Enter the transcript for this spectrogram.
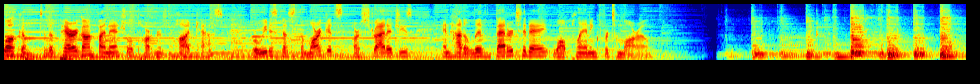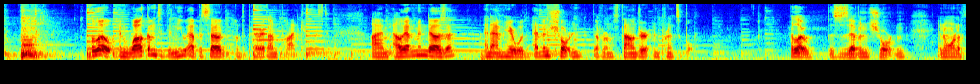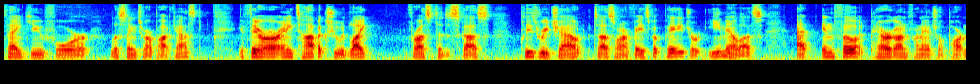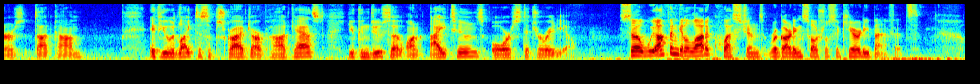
welcome to the Paragon Financial Partners podcast, where we discuss the markets, our strategies, and how to live better today while planning for tomorrow. Hello, and welcome to the new episode of the Paragon podcast. I'm Elian Mendoza, and I'm here with Evan Shorten, the firm's founder and principal. Hello, this is Evan Shorten, and I want to thank you for listening to our podcast. If there are any topics you would like for us to discuss, please reach out to us on our Facebook page or email us at info at paragonfinancialpartners.com. If you would like to subscribe to our podcast, you can do so on iTunes or Stitcher Radio. So, we often get a lot of questions regarding Social Security benefits.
